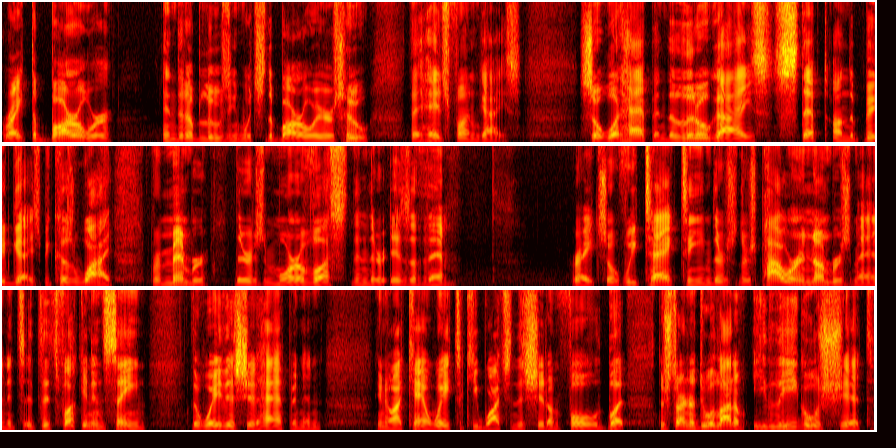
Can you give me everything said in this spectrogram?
Right? The borrower ended up losing, which the borrowers who? The hedge fund guys. So what happened? The little guys stepped on the big guys because why? Remember, there's more of us than there is of them. Right? So if we tag team, there's there's power in numbers, man. It's it's it's fucking insane the way this shit happened and you know, I can't wait to keep watching this shit unfold, but they're starting to do a lot of illegal shit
